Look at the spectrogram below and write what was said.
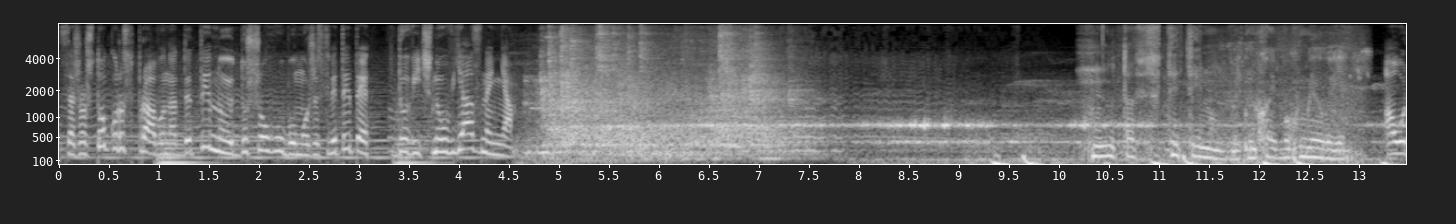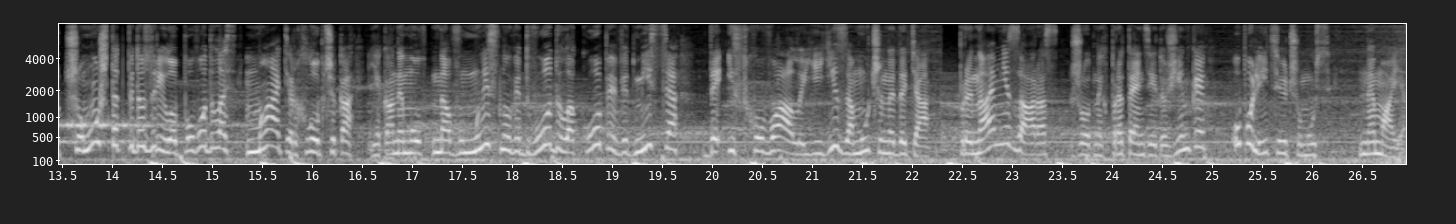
За жорстоку розправу над дитиною душогубу може світити довічне ув'язнення. Ну та дитину вбить, ну Бог милує. А от чому ж так підозріло поводилась матір хлопчика, яка немов навмисно відводила копів від місця, де і сховали її замучене дитя. Принаймні зараз жодних претензій до жінки у поліцію чомусь немає.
